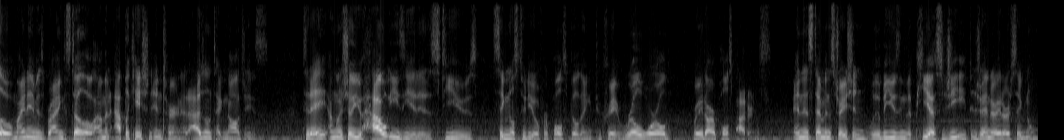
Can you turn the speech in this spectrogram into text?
Hello, my name is Brian Costello. I'm an application intern at Agilent Technologies. Today, I'm going to show you how easy it is to use Signal Studio for pulse building to create real-world radar pulse patterns. In this demonstration, we'll be using the PSG to generate our signal.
